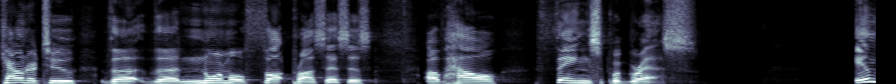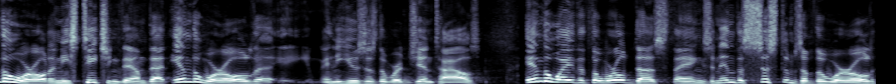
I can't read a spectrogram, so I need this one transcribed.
counter to the, the normal thought processes of how things progress. In the world, and he's teaching them that in the world, uh, and he uses the word Gentiles, in the way that the world does things and in the systems of the world,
